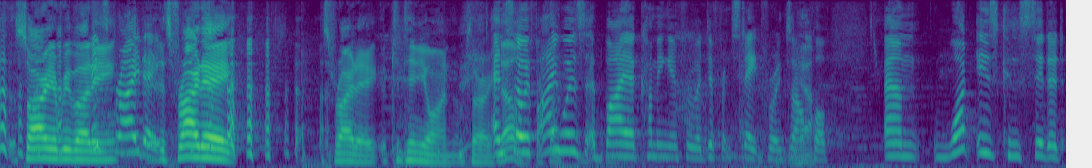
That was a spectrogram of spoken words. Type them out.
Uh, sorry, everybody. It's Friday. It's Friday. it's Friday. Continue on. I'm sorry. And No, so, if I fine. was a buyer coming in from a different state, for example, um, what is considered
